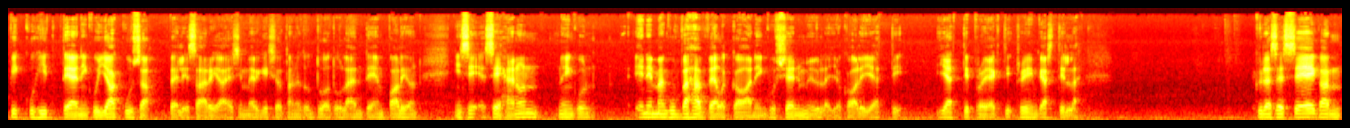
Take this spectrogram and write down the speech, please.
pikkuhittejä, niin kuin Jakusa-pelisarja esimerkiksi, jota nyt on tuotu länteen paljon, niin se, sehän on niin kuin, enemmän kuin vähän velkaa niin kuin Shenmuelle, joka oli jätti, jättiprojekti Dreamcastilla. Kyllä se Segan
